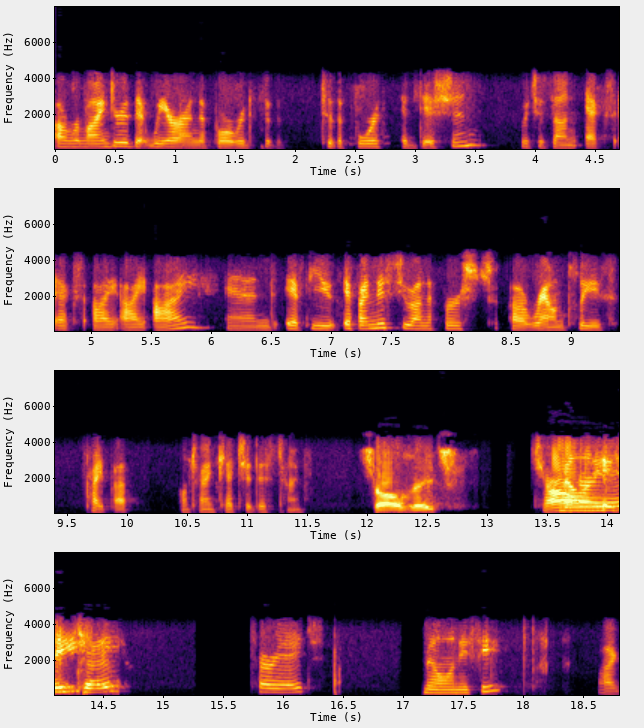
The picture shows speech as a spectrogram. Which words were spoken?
a reminder that we are on the foreword the, to the fourth edition, which is on XXIII. And if you if I missed you on the first uh, round, please pipe up. I'll try and catch you this time. Charles H. Charles Melanie H. Terry H. Melanie C. I,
